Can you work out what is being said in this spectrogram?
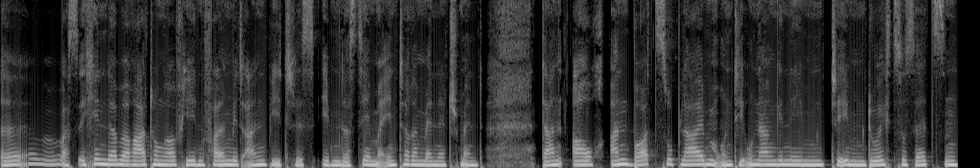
äh, was ich in der Beratung auf jeden Fall mit anbiete, ist eben das Thema Interim Management. Dann auch an Bord zu bleiben und die unangenehmen Themen durchzusetzen,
